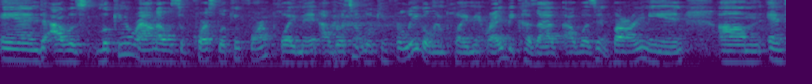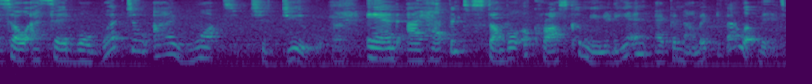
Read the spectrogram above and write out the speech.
and I was looking around. I was, of course, looking for employment. I wasn't looking for legal employment, right? Because I, I wasn't barring in. Um, and so I said, well, what do I want to do? And I happened to stumble across community and economic development.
